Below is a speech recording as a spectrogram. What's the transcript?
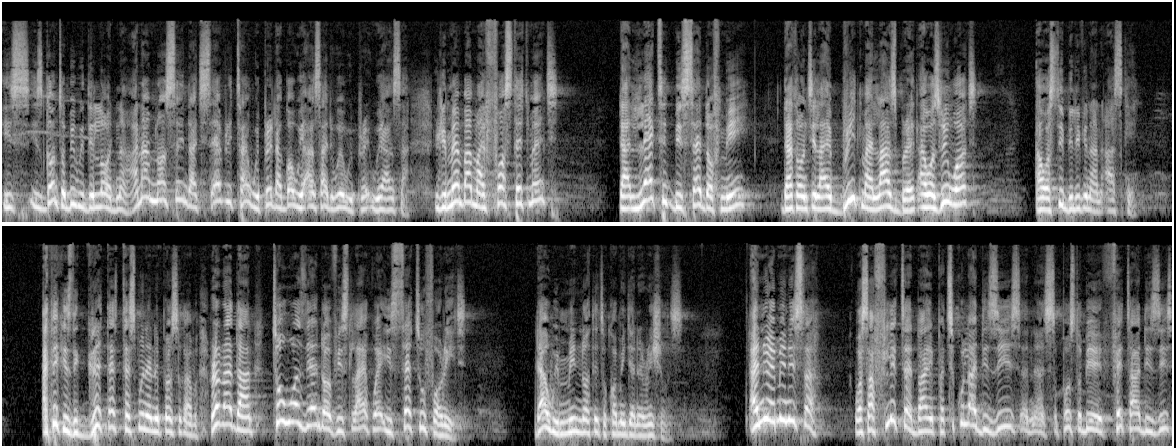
is, is going to be with the Lord now. And I'm not saying that every time we pray that God will answer the way we pray, we answer. Remember my first statement? That let it be said of me that until I breathe my last breath, I was doing what? I was still believing and asking. I think it's the greatest testimony any person can have. Rather than towards the end of his life where he settled for it. That will mean nothing to coming generations. I knew a minister was afflicted by a particular disease, and it's supposed to be a fatal disease.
